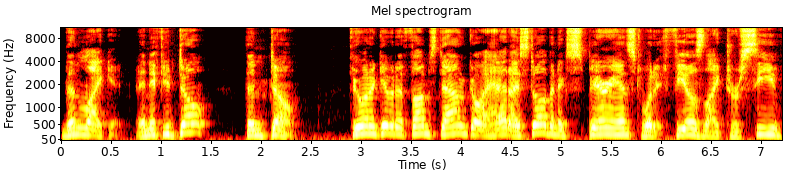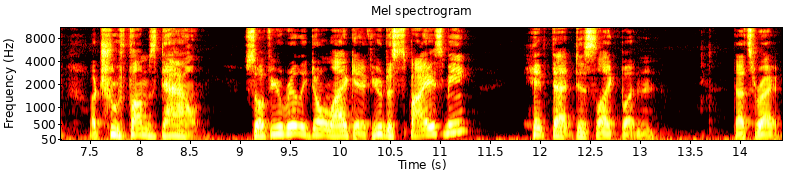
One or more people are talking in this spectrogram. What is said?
then like it. And if you don't, then don't. If you want to give it a thumbs down, go ahead. I still haven't experienced what it feels like to receive a true thumbs down. So if you really don't like it, if you despise me, hit that dislike button. That's right.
